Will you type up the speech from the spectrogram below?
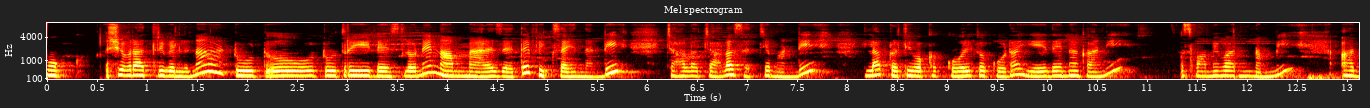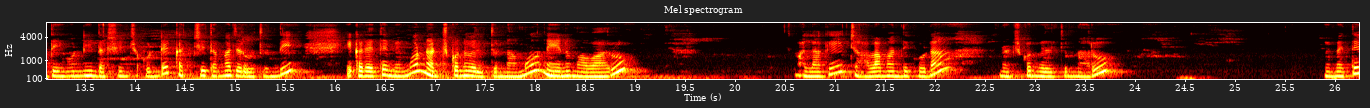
మొక్ శివరాత్రి వెళ్ళిన టూ టూ టూ త్రీ డేస్లోనే నా మ్యారేజ్ అయితే ఫిక్స్ అయిందండి. చాలా చాలా సత్యం అండి ఇలా ప్రతి ఒక్క కోరిక కూడా ఏదైనా కానీ స్వామివారిని నమ్మి ఆ దేవుణ్ణి దర్శించుకుంటే ఖచ్చితంగా జరుగుతుంది. ఇక్కడైతే మేము నడుచుకొని వెళ్తున్నాము. నేను మా వారు. అలాగే చాలామంది కూడా నడుచుకొని వెళ్తున్నారు. మేమైతే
